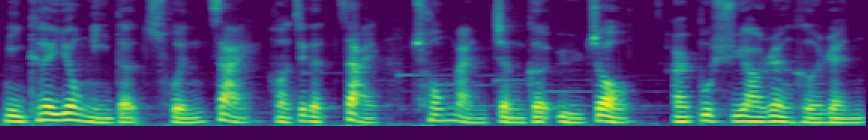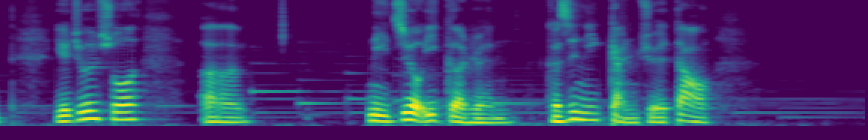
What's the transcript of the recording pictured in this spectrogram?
你可以用你的存在，哈，这个在充满整个宇宙，而不需要任何人。也就是说，呃，你只有一个人，可是你感觉到，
